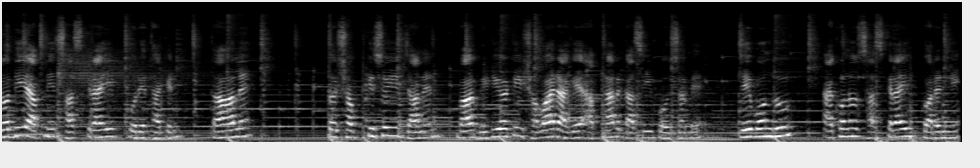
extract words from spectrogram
যদি আপনি সাবস্ক্রাইব করে থাকেন, তাহলে তো সব কিছুই জানেন বা ভিডিওটি সবার আগে আপনার কাছেই পৌঁছাবে। যে বন্ধু এখনও সাবস্ক্রাইব করেননি,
